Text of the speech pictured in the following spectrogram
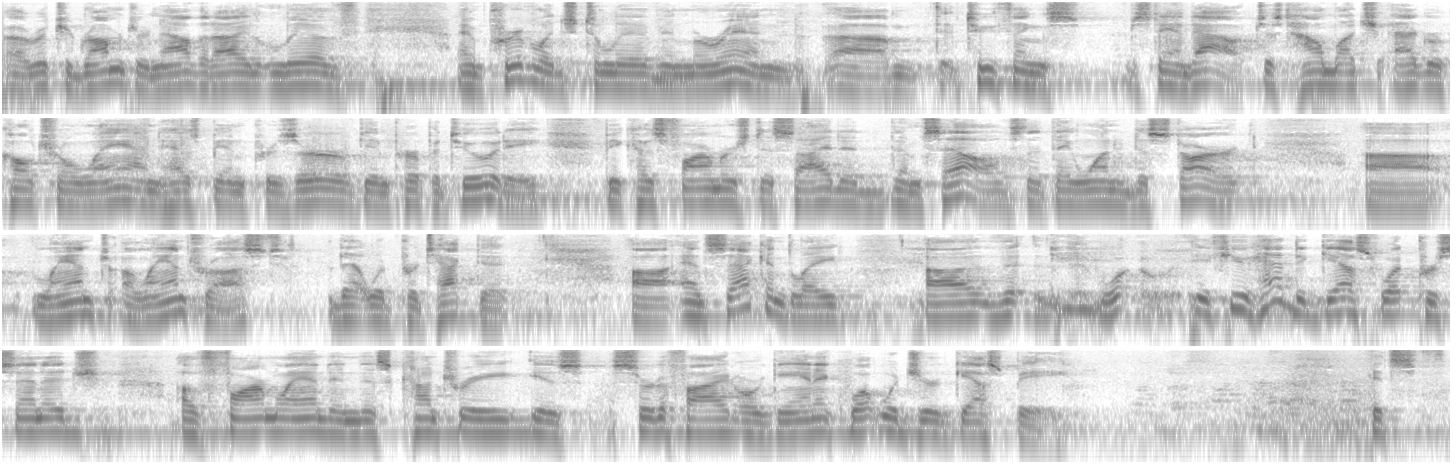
uh, Richard Rominger. Now that I live, am privileged to live in Marin. Um, th- two things stand out: just how much agricultural land has been preserved in perpetuity because farmers decided themselves that they wanted to start uh, land, a land trust that would protect it. Uh, and secondly, uh, the, the, if you had to guess what percentage of farmland in this country is certified organic, what would your guess be? It's,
